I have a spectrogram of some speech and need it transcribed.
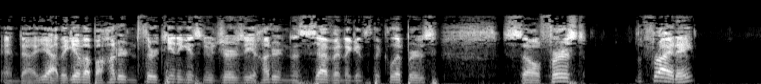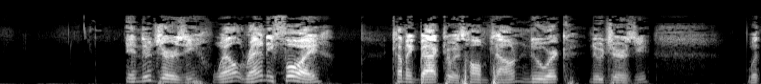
And, uh, yeah, they give up 113 against New Jersey, 107 against the Clippers. So first, Friday, in New Jersey, well, Randy Foye coming back to his hometown, Newark, New Jersey, with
